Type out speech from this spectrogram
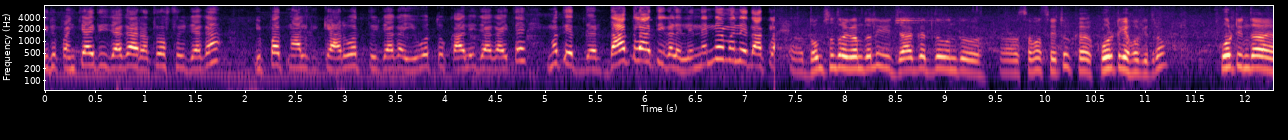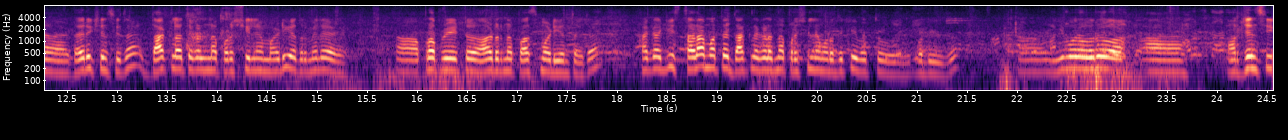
ಇದು ಪಂಚಾಯತಿ ಜಾಗ, ರಥೋತ್ಸವ ಜಾಗ ಇಪ್ಪತ್ನಾಲ್ಕಕ್ಕೆ ಅರವತ್ತು ಜಾಗ, ಇವತ್ತು ಖಾಲಿ ಜಾಗ ಐತೆ. ಮತ್ತು ದಾಖಲಾತಿಗಳಲ್ಲಿ, ನಿನ್ನೆ ಮೊನ್ನೆ ದಾಖಲಾ ದೊಮ್ಸಂದ್ರ ಗ್ರಾಮದಲ್ಲಿ ಜಾಗದ್ದು ಒಂದು ಸಮಸ್ಯೆ ಇತ್ತು. ಕೋರ್ಟ್ಗೆ ಹೋಗಿದ್ರು. ಕೋರ್ಟಿಂದ ಡೈರೆಕ್ಷನ್ಸ್ ಇದೆ. ದಾಖಲಾತಿಗಳನ್ನ ಪರಿಶೀಲನೆ ಮಾಡಿ, ಅದರ ಮೇಲೆ ಅಪ್ರೋಪ್ರಿಯೇಟ್ ಆರ್ಡರ್ನ ಪಾಸ್ ಮಾಡಿ ಅಂತ ಇದೆ. ಹಾಗಾಗಿ ಸ್ಥಳ ಮತ್ತು ದಾಖಲೆಗಳನ್ನು ಪರಿಶೀಲನೆ ಮಾಡೋದಕ್ಕೆ ಇವತ್ತು ಬಂದಿದ್ದು. ಇವರವರು ಅರ್ಜೆನ್ಸಿ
